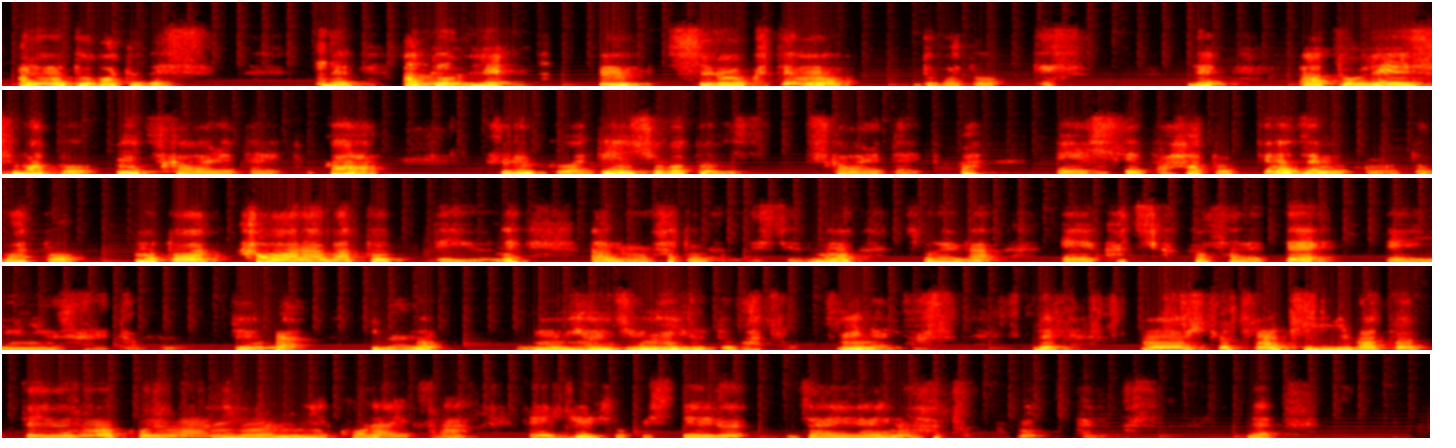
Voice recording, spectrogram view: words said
あれもドバトです。で、あと、レ、うん、白くてもドバトです。で、あと、レースバトに使われたりとか、古くは電書バトに使われたりとか、えーしてた鳩っていうのは全部このドバト。元は瓦バトっていうね、あの、鳩なんですけれども、それが、えー家畜化されて、えー輸入されたものっていうのが、今の、もう日本中にいるドバトになります。で、もう一つのキジバトっていうのは、これは日本に古来から、えー生息している在来の鳩になります。で、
